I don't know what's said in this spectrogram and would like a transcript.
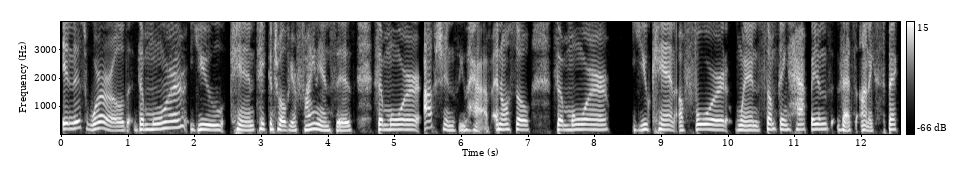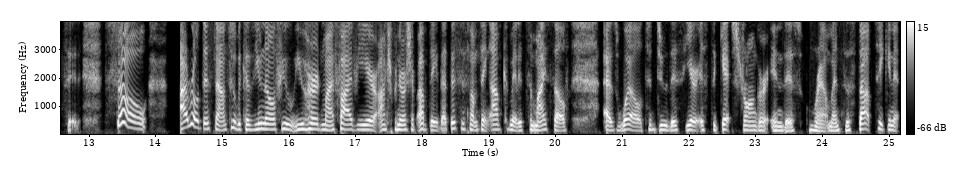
in this world, the more you can take control of your finances, the more options you have. And also the more you can afford when something happens that's unexpected. So I wrote this down too because you know if you you heard my 5-year entrepreneurship update that this is something I've committed to myself as well to do this year is to get stronger in this realm and to stop taking it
